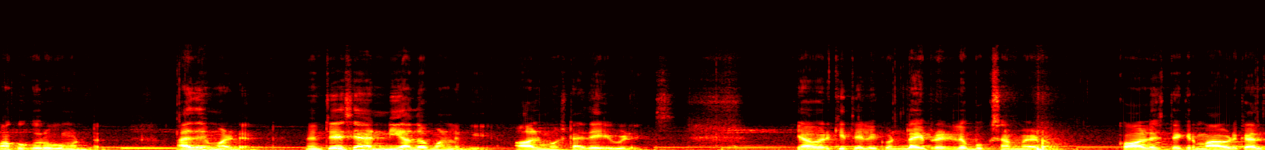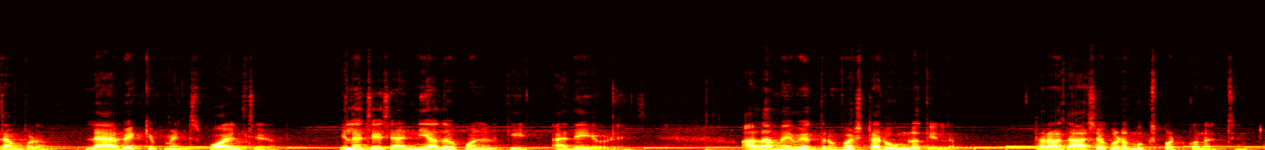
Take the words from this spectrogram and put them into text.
మాకు ఒక రూమ్ ఉంటుంది. అదే మా డాడ్ మేము చేసే అన్ని యాదవ పనులకి ఆల్మోస్ట్ అదే ఎవిడెన్స్. ఎవరికి తెలియకుండా లైబ్రరీలో బుక్స్ అమ్మేయడం కాలేజ్ దగ్గర మామిడికాయలు తంపడం ల్యాబ్ ఎక్విప్మెంట్ స్పాయిల్ చేయడం ఇలా చేసే అన్ని యాదవ పనులకి అదే ఎవిడెన్స్. అలా మేమిద్దరం ఫస్ట్ ఆ రూమ్లోకి వెళ్ళాం. తర్వాత ఆశ కూడా బుక్స్ పట్టుకొని వచ్చింది.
